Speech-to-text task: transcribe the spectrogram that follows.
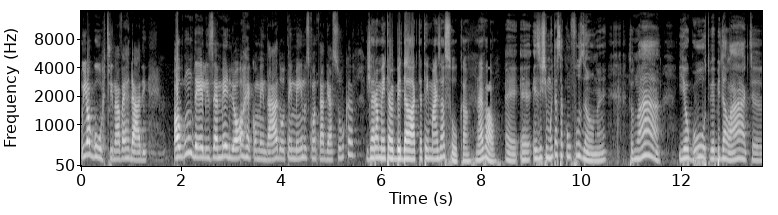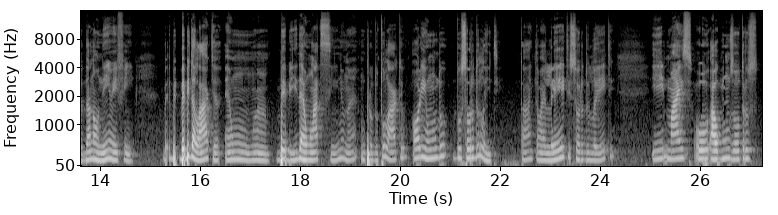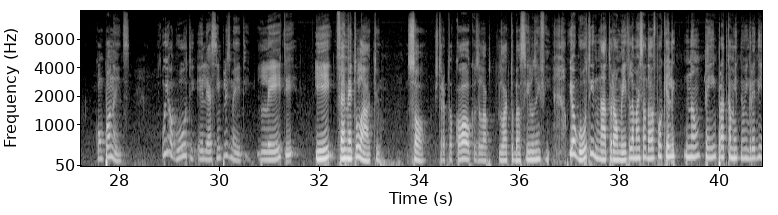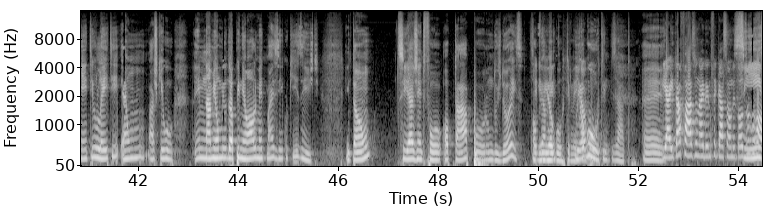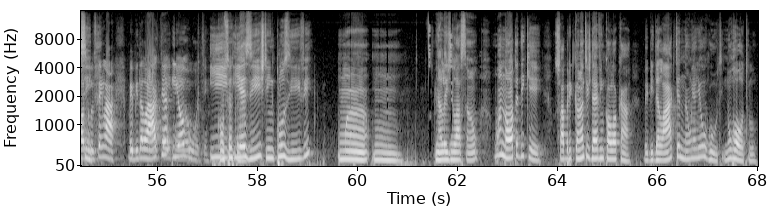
o iogurte, na verdade. Algum deles é melhor recomendado ou tem menos quantidade de açúcar? Geralmente a bebida láctea tem mais açúcar, né, Val? É, é, existe muito essa confusão, né? Todo mundo, ah, iogurte, bebida láctea, danoninho, enfim. Be- bebida láctea é um- uma bebida, é um laticínio, né? Um produto lácteo oriundo do soro do leite, tá? Então é leite, soro do leite e mais ou, alguns outros componentes. O iogurte, ele é simplesmente leite e fermento lácteo, só. Streptococcus, lac- lactobacilos, enfim. O iogurte, naturalmente, ele é mais saudável porque ele não tem praticamente nenhum ingrediente. E o leite é um, acho que, o, na minha humilde opinião, é o alimento mais rico que existe. Então, se a gente for optar por um dos dois, Seria o iogurte mesmo. O iogurte. Exato. É, E aí tá fácil na identificação de todos Sim, os rótulos. sim. Tem lá bebida láctea e iogurte. E, Com certeza. e existe, inclusive, uma, um- na legislação, uma nota de que os fabricantes devem colocar bebida láctea, não é iogurte, no rótulo.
